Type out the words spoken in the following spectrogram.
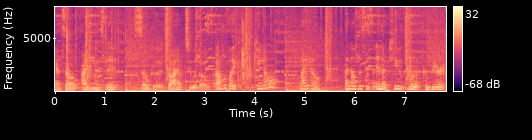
And so I used it so good. So I have two of those. I was like, can y'all, wow. I know this is in a cute look compared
